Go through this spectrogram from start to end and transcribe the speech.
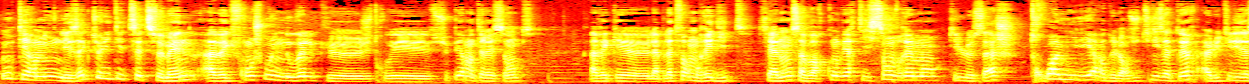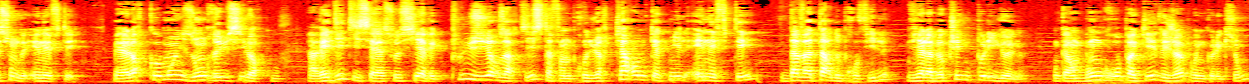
On termine les actualités de cette semaine avec franchement une nouvelle que j'ai trouvée super intéressante avec euh, la plateforme Reddit qui annonce avoir converti sans vraiment qu'ils le sachent 3 milliards de leurs utilisateurs à l'utilisation des NFT. Mais alors comment ils ont réussi leur coup? Reddit s'est associé avec plusieurs artistes afin de produire 44 000 NFT d'avatars de profil via la blockchain Polygon. Donc un bon gros paquet déjà pour une collection.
